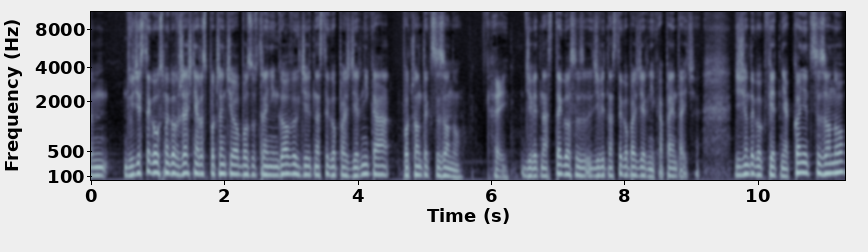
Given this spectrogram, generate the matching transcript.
Ym, 28 września rozpoczęcie obozów treningowych, 19 października początek sezonu. Hej. 19, sez- 19 października, pamiętajcie. 10 kwietnia koniec sezonu,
